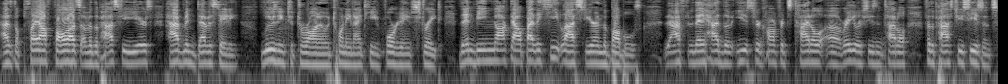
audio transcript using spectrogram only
as the playoff fallouts over the past few years have been devastating losing to Toronto in 2019 four games straight, then being knocked out by the Heat last year in the bubbles after they had the Eastern Conference title, uh, regular season title for the past two seasons.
